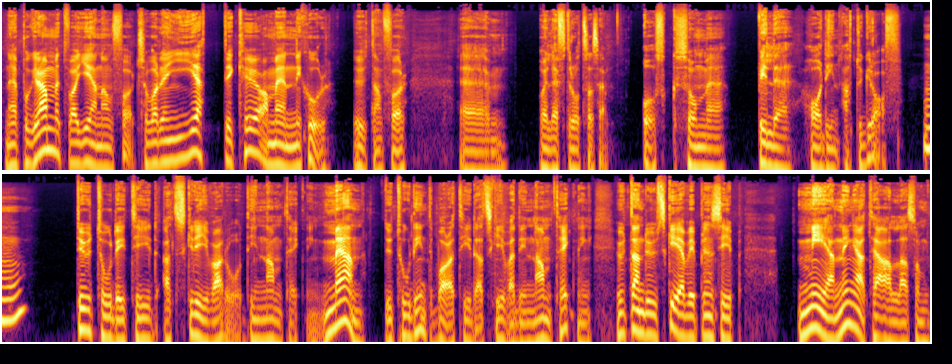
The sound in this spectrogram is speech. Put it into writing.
När programmet var genomfört så var det en jättekö av människor utanför eh, eller efteråt så att säga, och som eh, ville ha din autograf. Mm. Du tog dig tid att skriva då din namnteckning, men du tog dig inte bara tid att skriva din namnteckning, utan du skrev i princip meningar till alla som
